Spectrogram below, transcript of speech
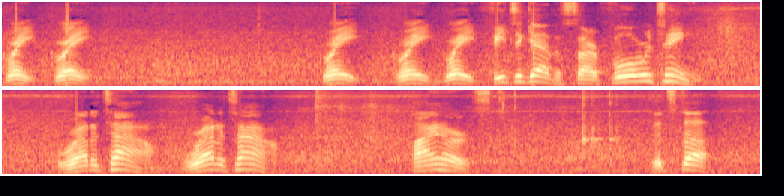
great, great. Great, great, great. Feet together, sir. Full routine. We're out of town. We're out of town. Pinehurst. Good stuff.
